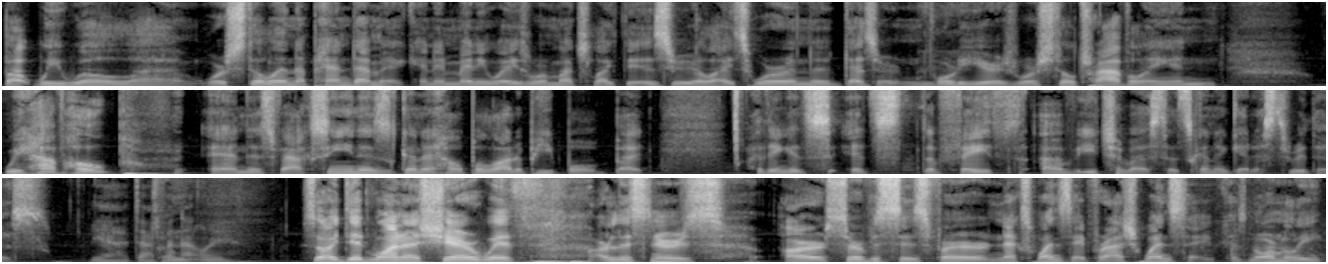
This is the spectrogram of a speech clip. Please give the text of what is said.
But we will. Uh, we're still in a pandemic, and in many ways, we're much like the Israelites were in the desert in 40 Mhm. years. We're still traveling, and we have hope. And this vaccine is going to help a lot of people, but I think it's it's the faith of each of us that's going to get us through this. Yeah, definitely. So I did want to share with our listeners our services for next Wednesday for Ash Wednesday because normally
